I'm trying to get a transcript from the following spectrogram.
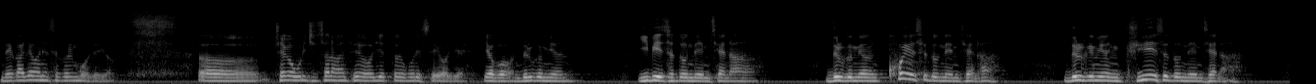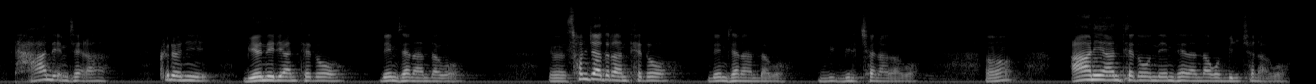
내 가정 안에서 그걸 못해요. 어 제가 우리 집사람한테 어제 또 그랬어요. 어제 여보 늙으면 입에서도 냄새나 늙으면 코에서도 냄새나 늙으면 귀에서도 냄새나 다 냄새나 그러니 며느리한테도 냄새 난다고 어, 손자들한테도 냄새 난다고 밀쳐 나가고 어? 아내한테도 냄새 난다고 밀쳐 나고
